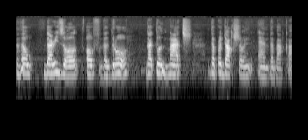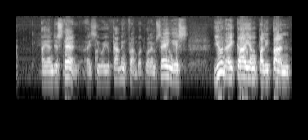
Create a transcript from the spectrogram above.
the the result of the draw that will match the production and the backup. I understand. I see where you're coming from. But what I'm saying is, yun ay kayang palitan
